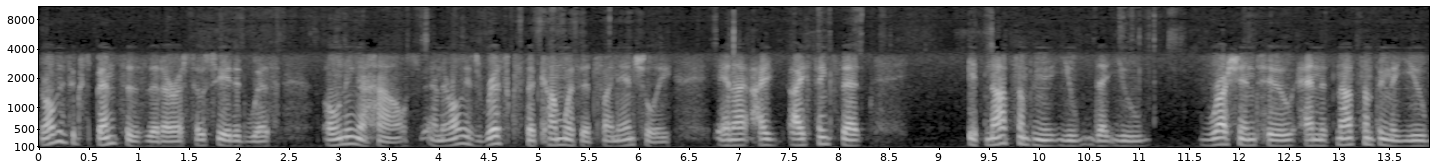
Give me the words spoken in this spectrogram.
there are all these expenses that are associated with owning a house, and there are all these risks that come with it financially. And I, I, I think that it's not something that you that you rush into, and it's not something that you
